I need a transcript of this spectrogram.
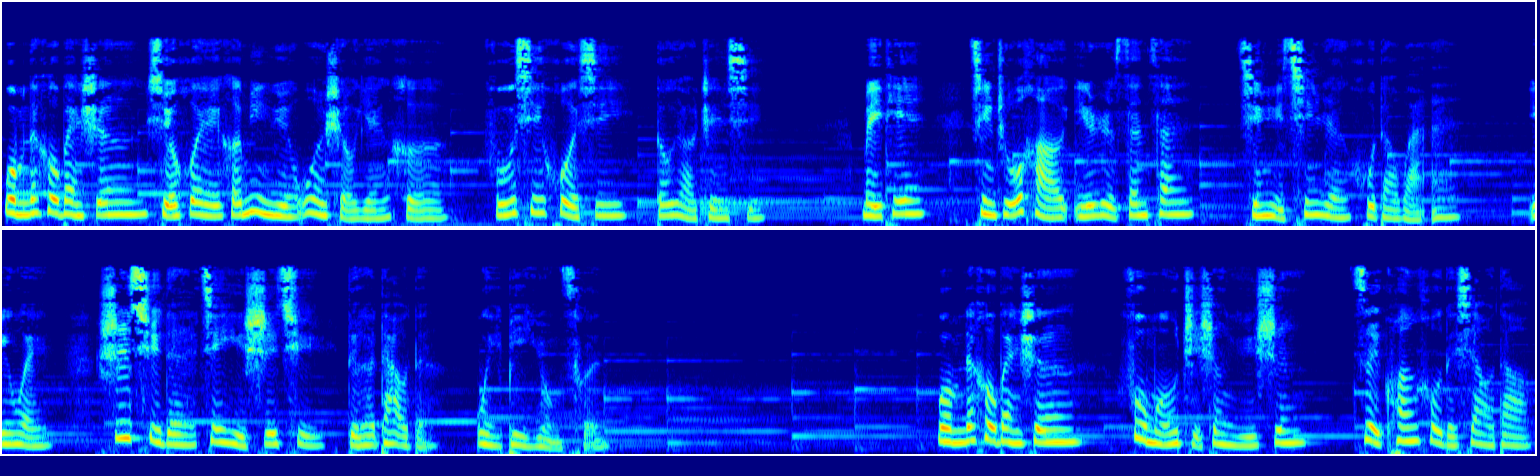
我们的后半生，学会和命运握手言和，福兮祸兮都要珍惜。每天，请煮好一日三餐，请与亲人互道晚安，因为失去的皆已失去，得到的未必永存。我们的后半生，父母只剩余生，最宽厚的孝道，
